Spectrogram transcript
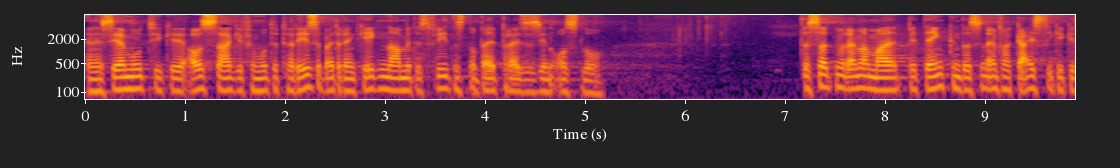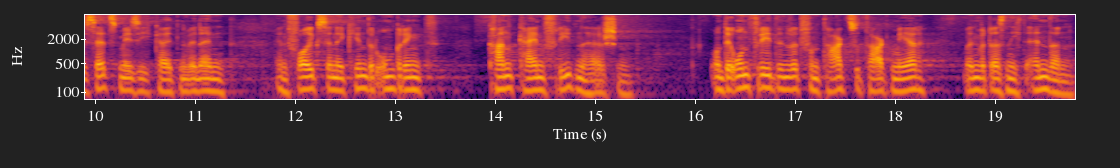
Eine sehr mutige Aussage für Mutter Therese bei der Entgegennahme des Friedensnobelpreises in Oslo das sollten wir einmal mal bedenken. Das sind einfach geistige Gesetzmäßigkeiten. Wenn ein, ein Volk seine Kinder umbringt, kann kein Frieden herrschen. Und der Unfrieden wird von Tag zu Tag mehr, wenn wir das nicht ändern.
